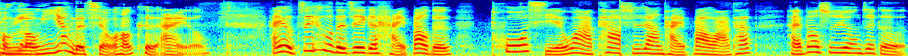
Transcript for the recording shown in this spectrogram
恐龙一样的球，好可爱哦。还有最后的这个海豹的拖鞋袜套，是让海豹啊，它海豹是用这个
